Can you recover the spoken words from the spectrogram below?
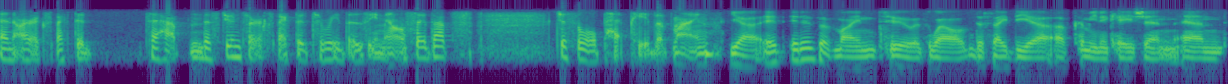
and are expected to have, the students are expected to read those emails. So that's, just a little pet peeve of mine. Yeah, it, it is of mine too, as well. This idea of communication and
